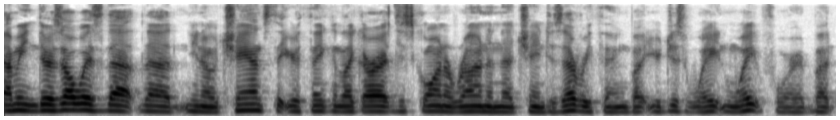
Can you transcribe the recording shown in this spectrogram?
I mean, there's always that that you know chance that you're thinking like, all right, just go on a run, and that changes everything. But you're just wait and wait for it. But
